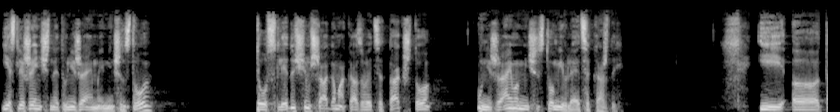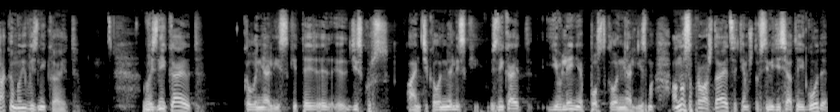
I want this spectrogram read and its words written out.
Если женщина – это унижаемое меньшинство, то следующим шагом оказывается так, что унижаемым меньшинством является каждый. И э, так оно и возникает. Возникают колониалистский э, дискурс, антиколониалистский. Возникает явление постколониализма. Оно сопровождается тем, что в 70-е годы,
